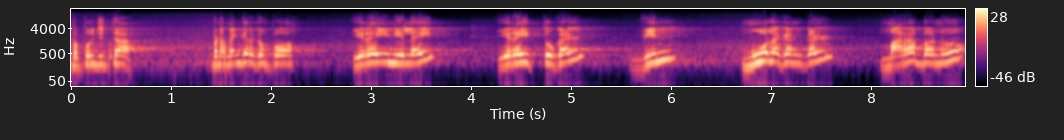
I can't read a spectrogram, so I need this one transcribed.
இப்போ புரிஞ்சுதா? இப்போ நம்ம எங்கே இருக்கோம் இப்போ? இறைநிலை இறைத்துகள் விண் மூலகங்கள் மரபணு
